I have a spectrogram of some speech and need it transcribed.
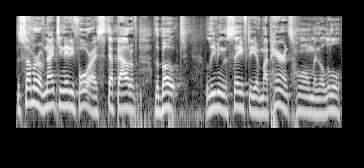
The summer of 1984, I stepped out of the boat, leaving the safety of my parents' home and the little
